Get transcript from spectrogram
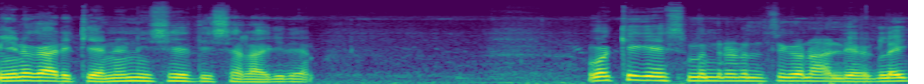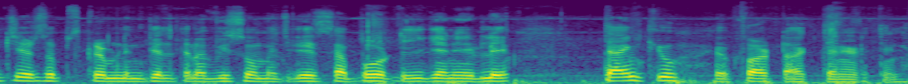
ಮೀನುಗಾರಿಕೆಯನ್ನು ನಿಷೇಧಿಸಲಾಗಿದೆ. ಓಕೆ ಗೈಸ್ ಮುಂದಿನ ಸಿಗೋಣ. ಅಲ್ಲಿ ಲೈಕ್ ಶೇರ್ ಸಬ್ಸ್ಕ್ರೈಬ್ ಅಂತ ಹೇಳ್ತಾರೆ ವಿ ಸೋ ಮಚ್ ಗೈಸ್ ಸಪೋರ್ಟ್ ಈಗೇನಿರಲಿ ಥ್ಯಾಂಕ್ ಯು ಎಫರ್ಟ್ ಆಗ್ತಾನೆ ಇರ್ತೀನಿ.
